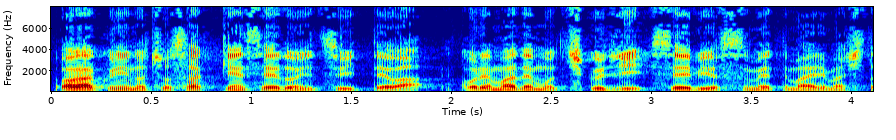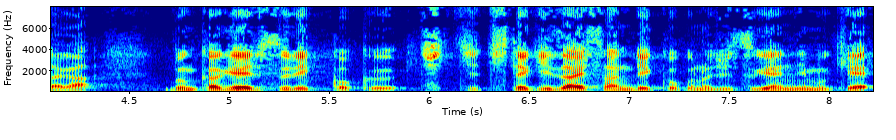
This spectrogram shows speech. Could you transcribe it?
我が国の著作権制度については、これまでも逐次整備を進めてまいりましたが、文化芸術立国、知的財産立国の実現に向け、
